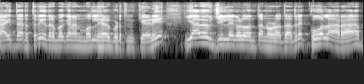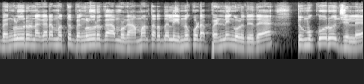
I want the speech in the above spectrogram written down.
ಕಾಯ್ತಾ ಇರ್ತಾರೆ. ಇದರ ಬಗ್ಗೆ ನಾನು ಮೊದಲು ಹೇಳ್ಬಿಡ್ತೀನಿ ಕೇಳಿ. ಯಾವ್ಯಾವ ಜಿಲ್ಲೆಗಳು ಅಂತ ನೋಡೋದಾದ್ರೆ ಕೋಲಾರ, ಬೆಂಗಳೂರು ನಗರ ಮತ್ತು ಬೆಂಗಳೂರು ಗ್ರಾಮ ಗ್ರಾಮಾಂತರದಲ್ಲಿ ಇನ್ನೂ ಕೂಡ ಪೆಂಡಿಂಗ್ ಉಳಿದಿದೆ. ತುಮಕೂರು ಜಿಲ್ಲೆ,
